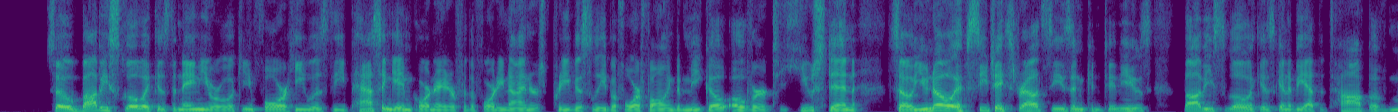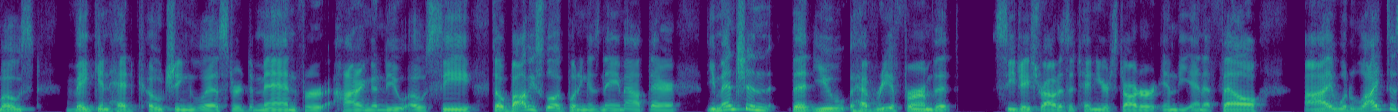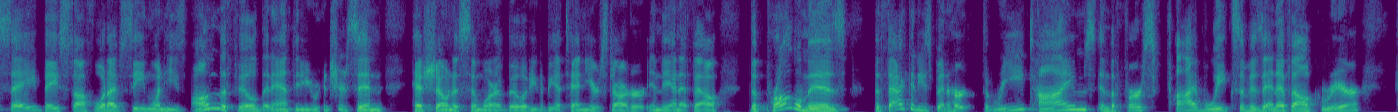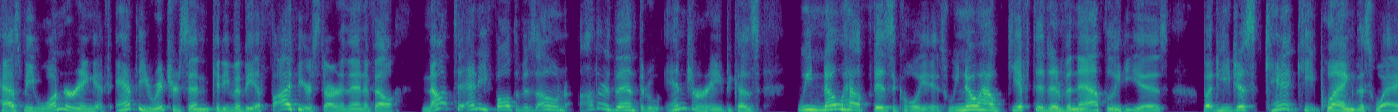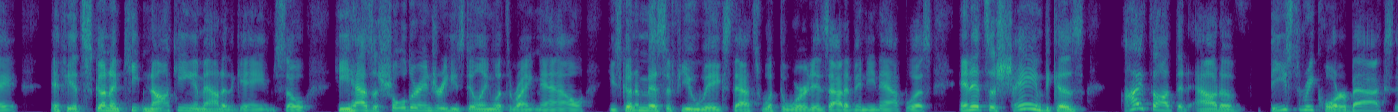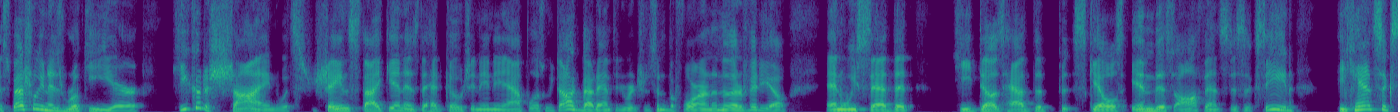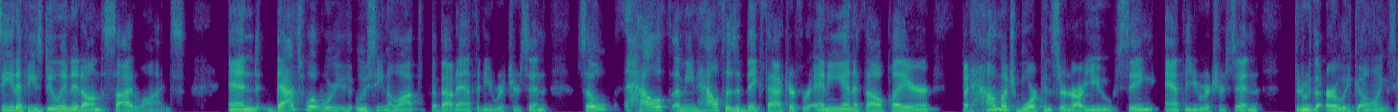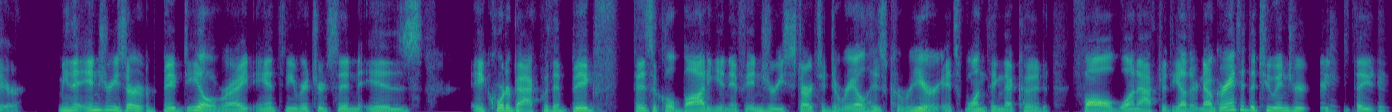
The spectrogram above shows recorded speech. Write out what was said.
So Bobby Slowik is the name you were looking for. He was the passing game coordinator for the 49ers previously before falling to Miko over to Houston. So you know if CJ Stroud season continues, Bobby Slowik is going to be at the top of most vacant head coaching list or demand for hiring a new OC. So Bobby Slowik putting his name out there. You mentioned that you have reaffirmed that CJ Stroud is a 10-year starter in the NFL. I would like to say, based off what I've seen when he's on the field, that Anthony Richardson has shown a similar ability to be a 10 year starter in the NFL. The problem is the fact that he's been hurt three times in the first five weeks of his NFL career has me wondering if Anthony Richardson could even be a five year starter in the NFL, not to any fault of his own, other than through injury, because we know how physical he is. We know how gifted of an athlete he is, but he just can't keep playing this way if it's going to keep knocking him out of the game. So he has a shoulder injury he's dealing with right now. He's going to miss a few weeks. That's what the word is out of Indianapolis. And it's a shame because I thought that out of these three quarterbacks, especially in his rookie year, he could have shined with Shane Steichen as the head coach in Indianapolis. We talked about Anthony Richardson before on another video, and we said that he does have the skills in this offense to succeed. He can't succeed if he's doing it on the sidelines. And that's what we we've seen a lot about Anthony Richardson. So health, I mean, health is a big factor for any NFL player, but how much more concerned are you seeing Anthony Richardson through the early goings here? I mean, the injuries are a big deal, right? Anthony Richardson is a quarterback with a big physical body and if injuries start to derail his career it's one thing that could fall one after the other. Now granted the two injuries they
